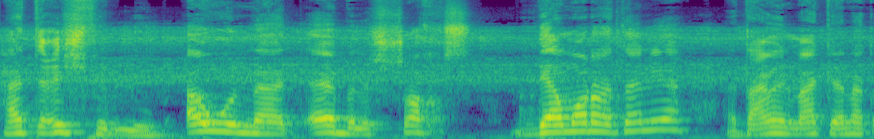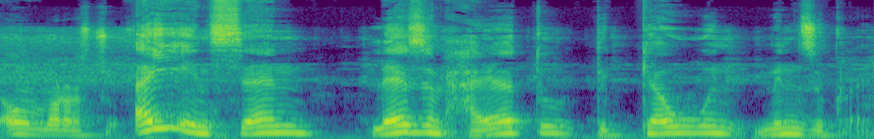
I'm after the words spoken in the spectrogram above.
هتعيش في اللوب أول ما هتقابل الشخص ده مرة تانية هتعامل معاه كأنك أول مرة تشوف. أي إنسان لازم حياته تتكون من ذكريات.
